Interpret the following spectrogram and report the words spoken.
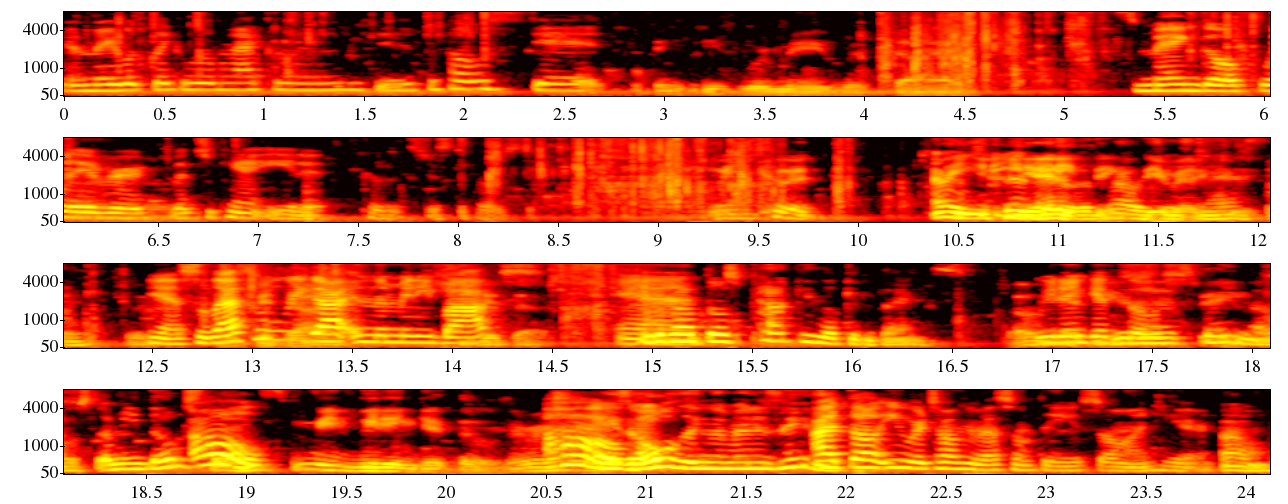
and they look like a little macaroon. It's a post-it. I think these were made with dye. It's mango flavored, but you can't eat it because it's just a post-it. Well, you could. I mean, you could could, eat but it would anything probably theoretically. nasty. Yeah, so that's what we dye got in the mini box. And What about those pocky looking things? Oh, We didn't get those explain those. I mean, those Oh. things. I mean, we didn't get those. Alright? Oh. He's holding them in his hand. I thought you were talking about something you saw in here. oh,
